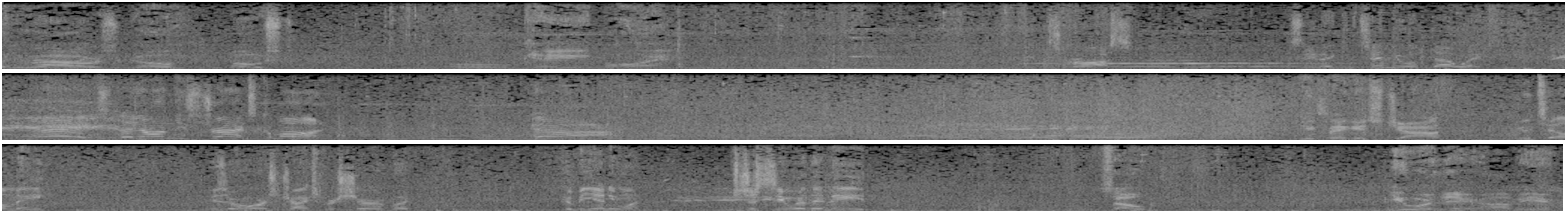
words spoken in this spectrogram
What are you Two rolling? hours ago, most. Okay, boy. Let's cross. See, they continue up that way. Hey, stay on these tracks, come on. Yeah. You think it's John? You tell me. These are horse tracks for sure, but could be anyone. Let's just see where they lead. So, were there, Javier.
